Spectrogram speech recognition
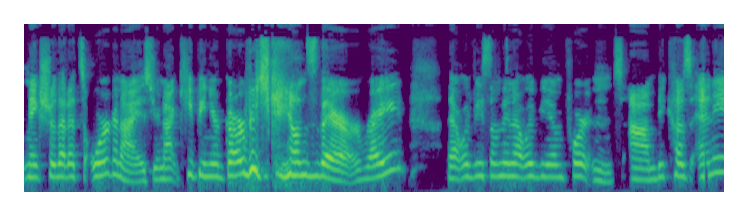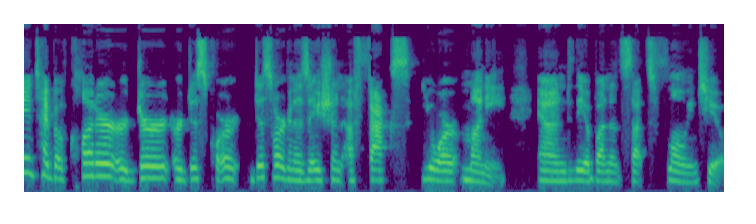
make sure that it's organized you're not keeping your garbage cans there right that would be something that would be important um, because any type of clutter or dirt or discord, disorganization affects your money and the abundance that's flowing to you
